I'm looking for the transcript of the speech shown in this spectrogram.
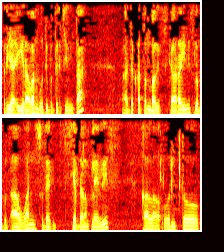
Ria Irawan, Butir-Butir Cinta. Ada Katon Sekarang ini Selebut Awan sudah siap dalam playlist. Kalau untuk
